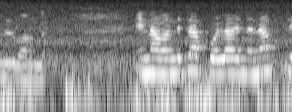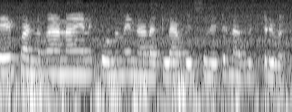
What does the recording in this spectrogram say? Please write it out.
சொல்லுவாங்க. நான் வந்துட்டு அப்போல்லாம் என்னென்னா ப்ரே பண்ணுவேன் ஆனால் எனக்கு ஒன்றுமே நடக்கலை அப்படின்னு சொல்லிட்டு நான் விட்டுருவேன்.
